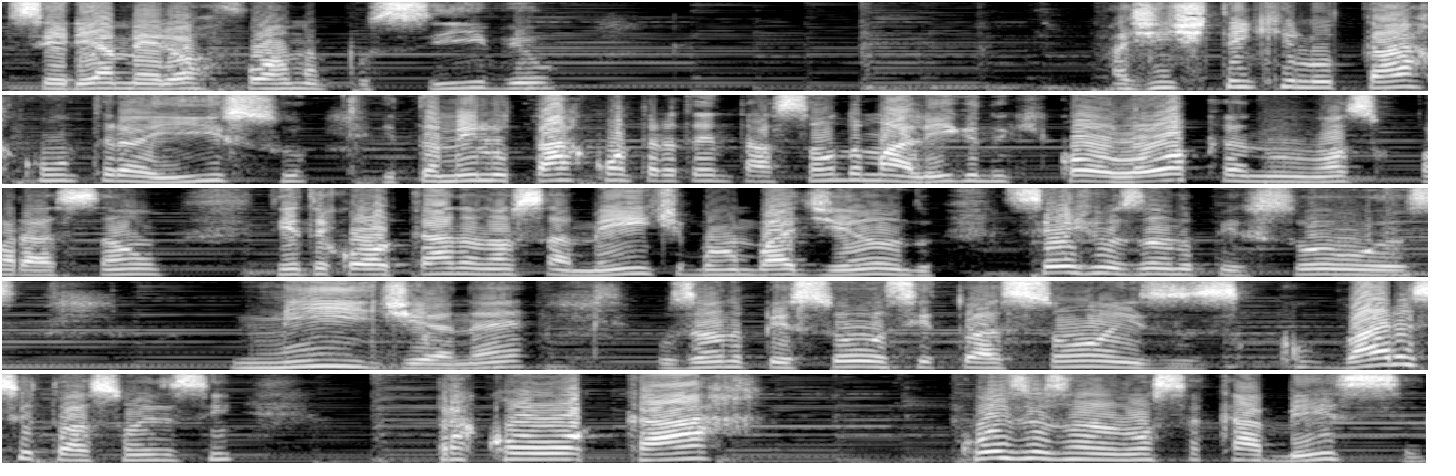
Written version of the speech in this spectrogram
seria a melhor forma possível. A gente tem que lutar contra isso e também lutar contra a tentação do maligno que coloca no nosso coração, tenta colocar na nossa mente, bombardeando, seja usando pessoas, mídia, né? Usando pessoas, situações, várias situações assim, para colocar coisas na nossa cabeça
